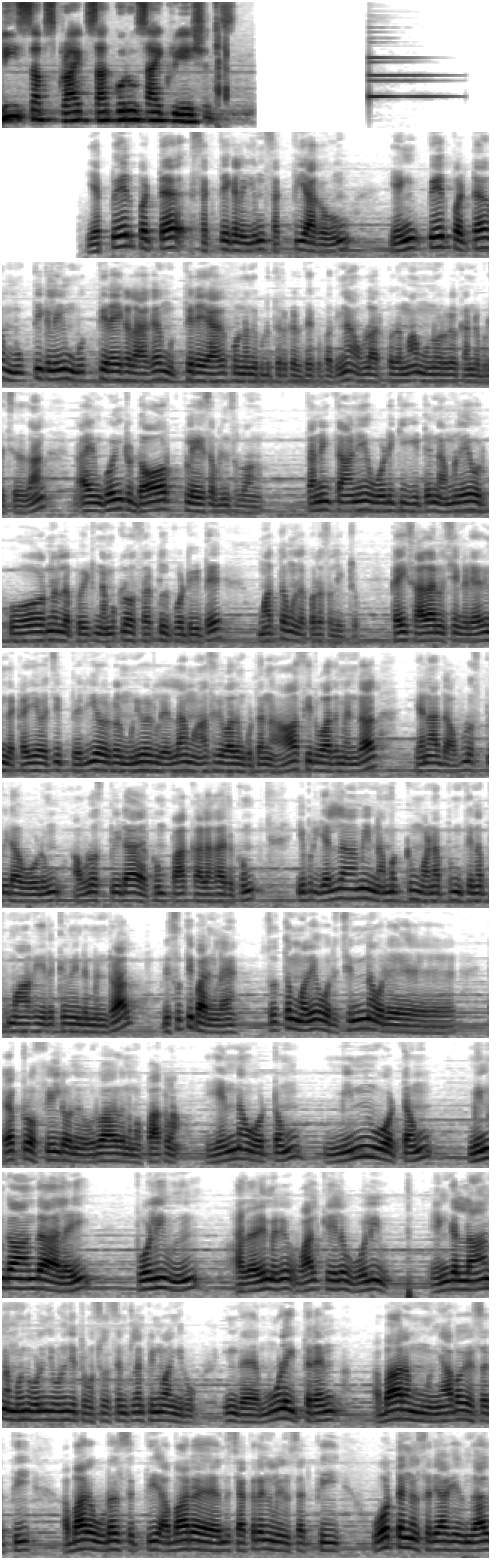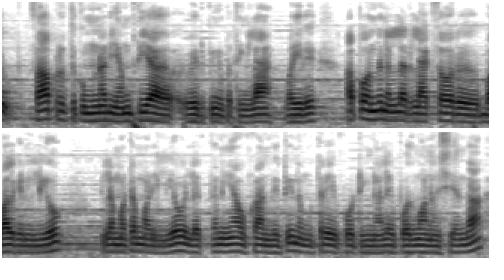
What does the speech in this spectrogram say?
Please subscribe Sadhguru Sai Creations. எப்பேற்பட்ட சக்திகளையும் சக்தியாகவும் எப்பேற்பட்ட முக்திகளையும் முத்திரைகளாக முத்திரையாக கொண்டு வந்து கொடுத்துருக்கிறதுக்கு பார்த்திங்கன்னா அவ்வளோ அற்புதமாக முன்னோர்கள் கண்டுபிடிச்சது தான் I am going to dark place அப்படின்னு சொல்லுவாங்க. தன்னைத்தானே ஒடுக்கிக்கிட்டு நம்மளே ஒரு கோர்னரில் போயிட்டு நமக்குள்ள ஒரு சர்க்கிள் போட்டுக்கிட்டு மற்றவங்கள குறை சொல்லிட்டுரும் கை சாதாரண விஷயம் கிடையாது. இந்த கையை வச்சு பெரியவர்கள் முனிவர்கள் எல்லாம் ஆசீர்வாதம் கொடுத்தாங்க. ஆசீர்வாதம் என்றால் ஏன்னா அது அவ்வளோ ஸ்பீடாக ஓடும் அவ்வளோ ஸ்பீடாக இருக்கும் பார்க்க அழகாக இருக்கும். இப்படி எல்லாமே நமக்கும் வனப்பும் தினப்புமாக இருக்க வேண்டும் என்றால் இப்படி சுற்றி பாருங்களேன். சுத்தம் போதே ஒரு சின்ன ஒரு எலக்ட்ரோ ஃபீல்டு ஒன்று உருவாகிறத நம்ம பார்க்கலாம். எண்ணெய் ஓட்டம் மின் ஓட்டம் மின்காந்த அலை பொழிவு அதேமாரி வாழ்க்கையில் ஒளிவு. எங்கெல்லாம் நம்ம வந்து ஒளிஞ்சு ஒளிஞ்சிட்டு சில சமயத்துலாம் பின்வாங்கிடுவோம். இந்த மூளைத்திறன் அபாரம் ஞாபக சக்தி அபார உடல் சக்தி அபார வந்து சக்கரங்களின் சக்தி ஓட்டங்கள் சரியாக இருந்தால் சாப்பிட்றதுக்கு முன்னாடி எம்டியாக இருப்பீங்க பார்த்தீங்களா? வயிறு. அப்போ வந்து நல்லா ரிலாக்ஸாக ஒரு பால்கனிலேயோ இல்லை மொட்டை மாடியிலையோ இல்லை தனியாக உட்காந்துட்டு இந்த முத்திரையை போட்டிங்கனாலே போதுமான விஷயந்தான்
